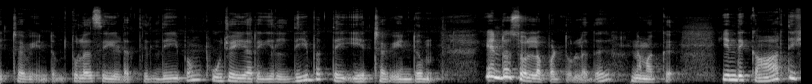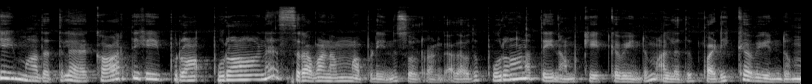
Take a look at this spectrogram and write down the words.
ஏற்ற வேண்டும். துளசி இடத்தில் தீபம் பூஜை அறையில் தீபத்தை ஏற்ற வேண்டும் என்று சொல்லப்பட்டுள்ளது நமக்கு. இந்த கார்த்திகை மாதத்தில் கார்த்திகை புரா புராண சிரவணம் அப்படின்னு சொல்கிறாங்க அதாவது புராணத்தை நாம் கேட்க வேண்டும் அல்லது படிக்க வேண்டும்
